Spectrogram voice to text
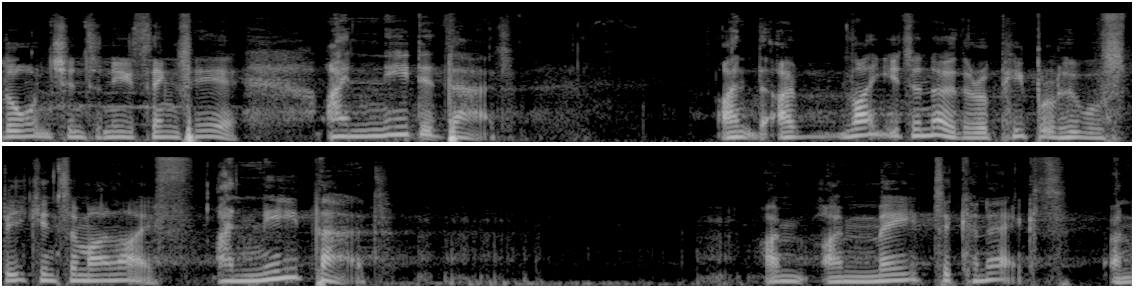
launch into new things here. I needed that. And I'd like you to know there are people who will speak into my life. I need that. I'm, I'm made to connect. And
